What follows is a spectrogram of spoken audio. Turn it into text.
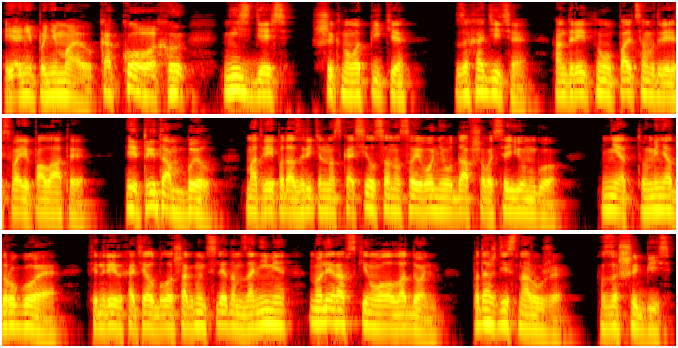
«Я не понимаю, какого ху...» «Не здесь», — шикнула Пики. «Заходите». Андрей ткнул пальцем в дверь своей палаты. «И ты там был?» Матвей подозрительно скосился на своего неудавшегося юнгу. «Нет, у меня другое». Фенрир хотел было шагнуть следом за ними, но Лера вскинула ладонь. Подожди снаружи. Зашибись.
